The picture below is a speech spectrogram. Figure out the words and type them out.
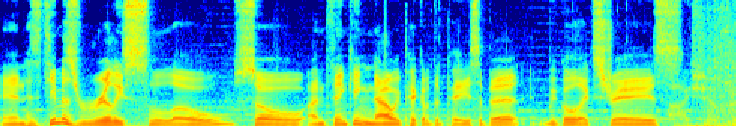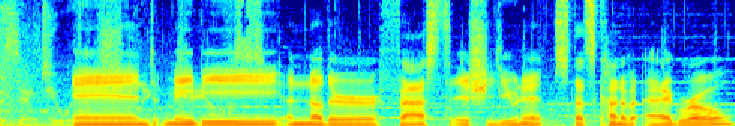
And his team is really slow, so I'm thinking now we pick up the pace a bit. We go like Straze, I shall present you with a and maybe another fast-ish unit that's kind of aggro.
